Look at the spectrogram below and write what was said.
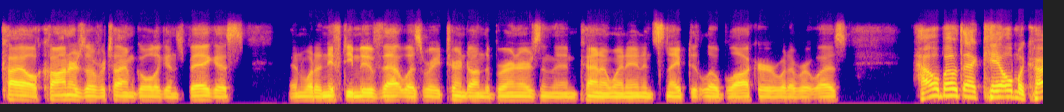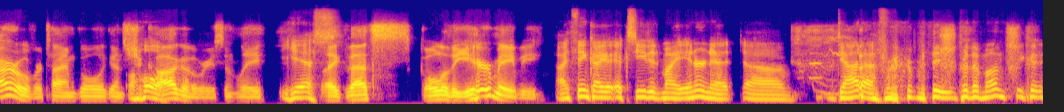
kyle connor's overtime goal against vegas and what a nifty move that was where he turned on the burners and then kind of went in and sniped it low blocker or whatever it was how about that Cale Makar overtime goal against Oh. Chicago recently? Yes. Like that's goal of the year, maybe. I think I exceeded my internet uh, data for, for the for the month because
